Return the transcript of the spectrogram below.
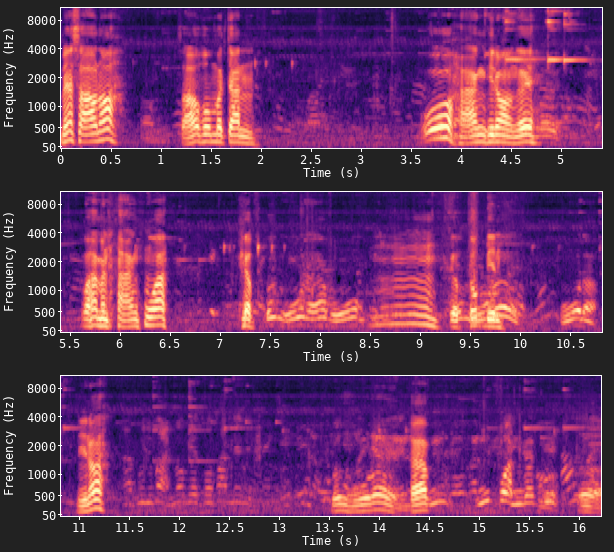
แม่สาวเนาะสาวพรหมจันทรย์โอ้หางพี่น้องเอ้ยว่ามันหางหัวเกือบเบิ้งหูนะครับหูอืมเกือบตกดินหูน่ะนี่เนาะเบิ้งหูเลยครับหูป้อนครับพี่เออ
